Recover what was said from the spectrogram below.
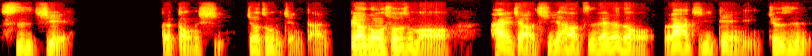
世界的东西，就这么简单。不要跟我说什么海角七号之类那种垃圾电影，就是。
